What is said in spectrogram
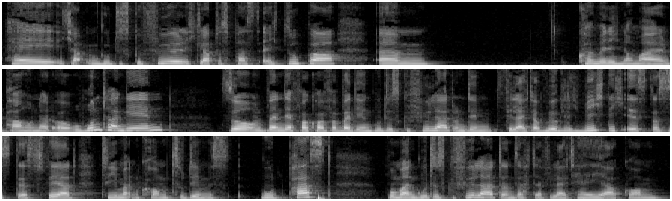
hey, ich habe ein gutes Gefühl, ich glaube, das passt echt super. Ähm, können wir nicht noch mal ein paar hundert Euro runtergehen? So, und wenn der Verkäufer bei dir ein gutes Gefühl hat und dem vielleicht auch wirklich wichtig ist, dass es das Pferd zu jemandem kommt, zu dem es gut passt, wo man ein gutes Gefühl hat, dann sagt er vielleicht, hey, ja, komm,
